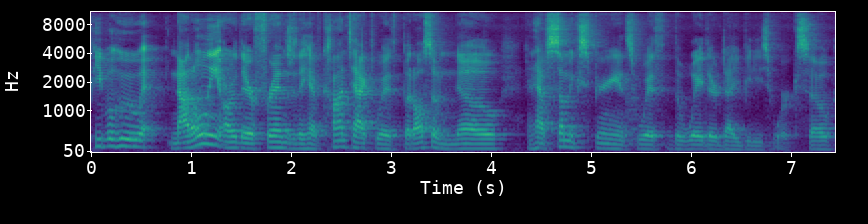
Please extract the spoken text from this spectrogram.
people who not only are their friends or they have contact with, but also know and have some experience with the way their diabetes works. So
